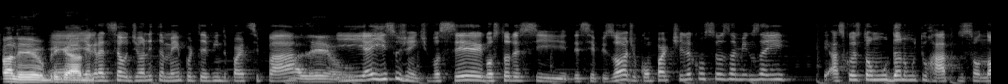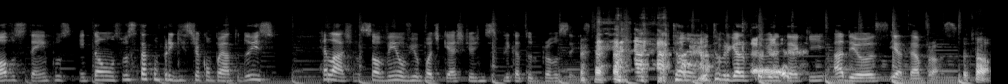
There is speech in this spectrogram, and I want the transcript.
valeu, obrigado. É, e agradecer ao Johnny também por ter vindo participar. Valeu. E é isso, gente. Você gostou desse, desse episódio? Compartilha com seus amigos aí. As coisas estão mudando muito rápido, são novos tempos. Então, se você está com preguiça de acompanhar tudo isso, relaxa, só vem ouvir o podcast que a gente explica tudo para vocês. então, muito obrigado por ter vindo até aqui. Adeus e até a próxima. Tchau.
